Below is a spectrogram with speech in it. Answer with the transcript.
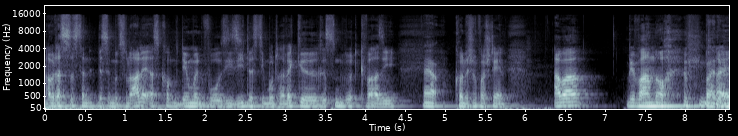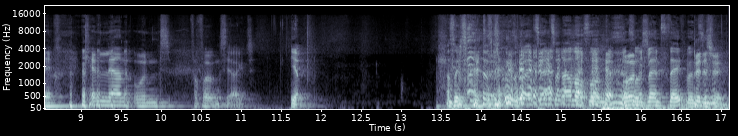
aber dass das dann das Emotionale erst kommt in dem Moment, wo sie sieht, dass die Mutter weggerissen wird quasi, Ja. konnte ich schon verstehen. Aber wir waren noch Bei bei, Kennenlernen und Verfolgungsjagd. Ja. Also ich dachte, das klang so, als hättest du da noch so ein, so ein kleines Statement. Bitteschön.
